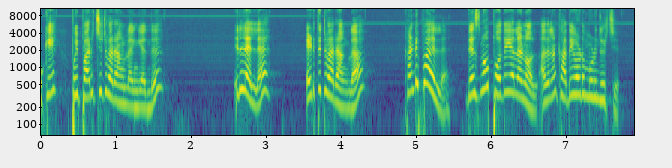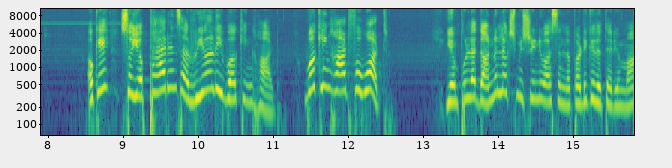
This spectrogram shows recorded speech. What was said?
ஓகே போய் பறிச்சுட்டு வராங்களா இங்கேருந்து இல்லை இல்லை. எடுத்துகிட்டு வராங்களா? கண்டிப்பாக இல்லை. There's நோ புதையல் நாள் அதெல்லாம் கதையோட முடிஞ்சிருச்சு. Okay so your parents are really working hard working hard for what என் பிள்ளை தனலக்ஷ்மி ஸ்ரீனிவாசனில் படிக்குது தெரியுமா?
